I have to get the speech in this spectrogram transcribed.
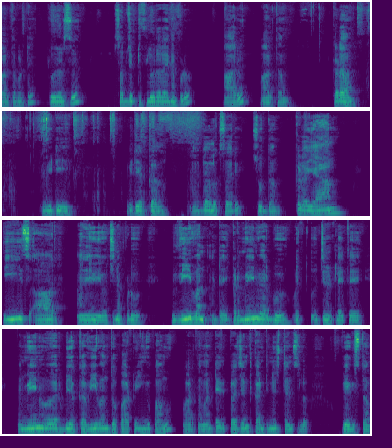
వాడతామంటే ప్లూరల్స్ సబ్జెక్ట్ ప్లూరల్ అయినప్పుడు ఆర్ వాడతాం ఇక్కడ వీటి వీటి యొక్క అర్థాలు ఒకసారి చూద్దాం. ఇక్కడ యామ్ ఈజ్ ఆర్ అనేవి వచ్చినప్పుడు వి వన్ అంటే ఇక్కడ మెయిన్ వెర్బ్ వచ్చినట్లయితే మెయిన్ వెర్బ్ యొక్క వి వన్తో పాటు ఇంగుపాము వాడతాం. అంటే ఇది ప్రజెంట్ కంటిన్యూస్ టెన్స్లో ఉపయోగిస్తాం.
